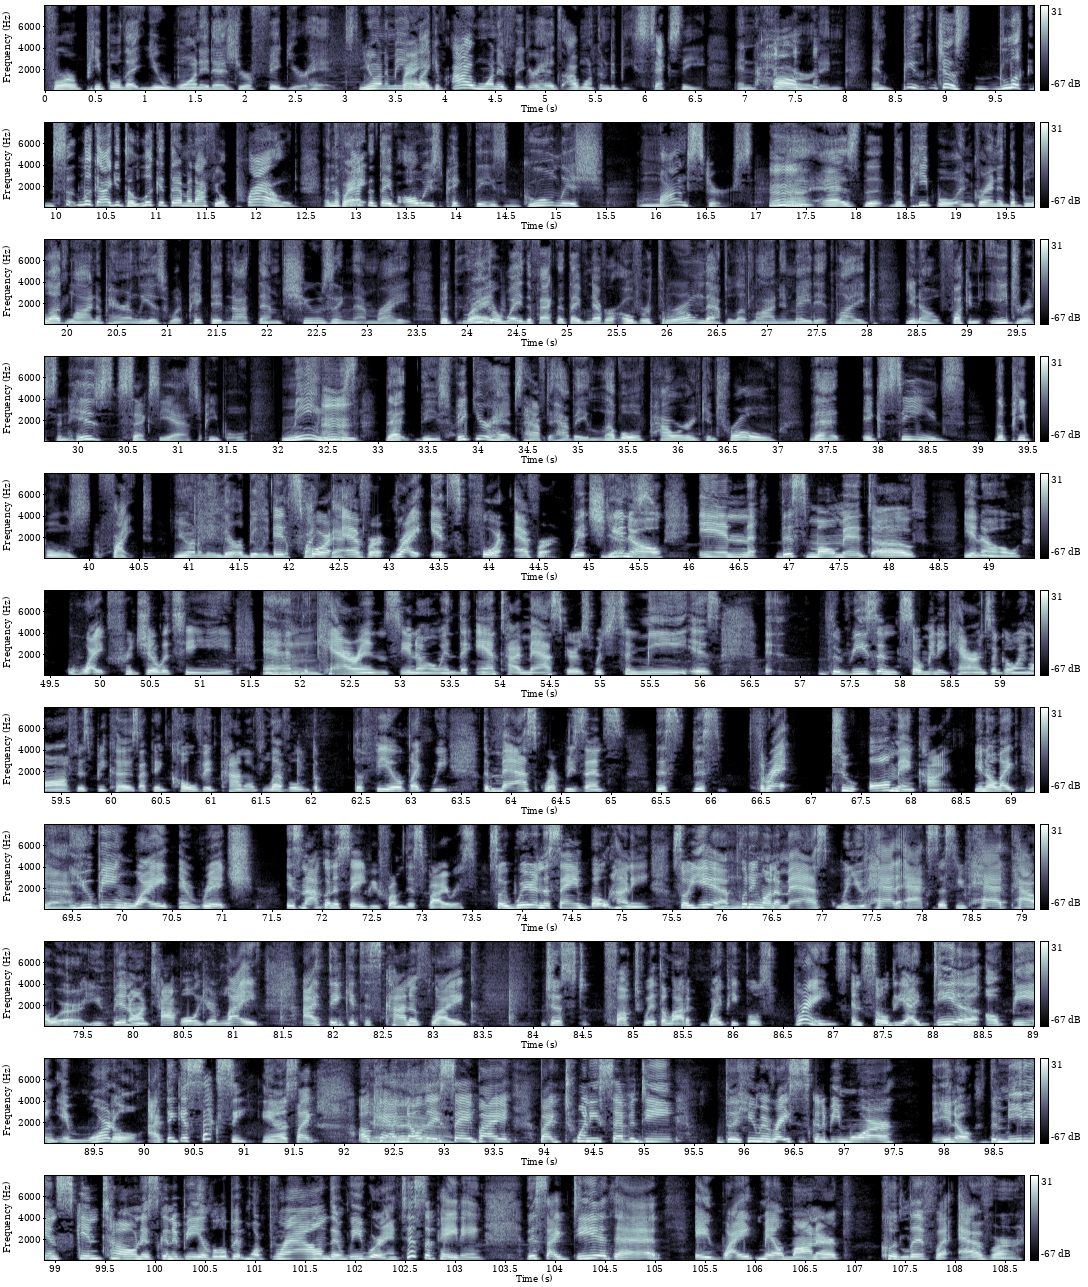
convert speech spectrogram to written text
for people that you wanted as your figureheads. You know what I mean? Right. Like if I wanted figureheads, I want them to be sexy and hard and and be- just look look I get to look at them and I feel proud. And the Right. fact that they've always picked these ghoulish monsters Mm. uh, as the the people and granted the bloodline apparently is what picked it not them choosing them right but Right. either way the fact that they've never overthrown that bloodline and made it like you know fucking idris and his sexy ass people means that these figureheads have to have a level of power and control that exceeds the people's fight. You know what i mean? Their ability it's to fight back. forever. Right. It's forever which you know in this moment of you know white fragility and the karens you know and the anti-maskers which to me is eh, the reason so many karens are going off is because i think covid kind of leveled the, the field like we the mask represents this this threat to all mankind you know like yeah you being white and rich is not going to save you from this virus. So we're in the same boat, honey. So yeah, Mhm. putting on a mask when you've had access, you've had power, you've been on top all your life, I think it is kind of like just fucked with a lot of white people's brains. And so the idea of being immortal, I think is sexy. You know, it's like, okay, I know they say by by 2070 the human race is going to be more you know the median skin tone is going to be a little bit more brown than we were anticipating this idea that a white male monarch could live forever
